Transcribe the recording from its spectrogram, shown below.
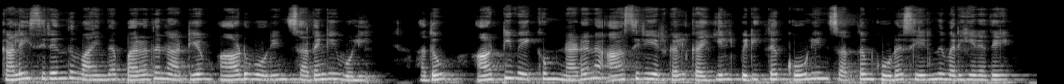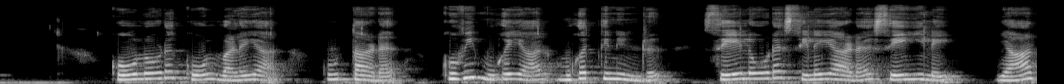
கலை சிறந்து வாய்ந்த பரதநாட்டியம் ஆடுவோரின் சதங்கை ஒளி அதோ ஆட்டி வைக்கும் நடன ஆசிரியர்கள் கையில் பிடித்த கோலின் சத்தம் கூட சேர்ந்து வருகிறதே. கோலோட கோல் வளையார் கூத்தாட குவி முகையார் முகத்தினின்று சேலோட சிலையாட சேயிலை யார்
